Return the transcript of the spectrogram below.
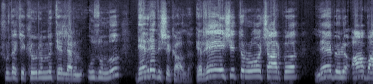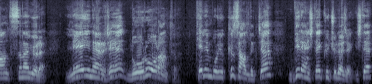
Şuradaki kıvrımlı tellerin uzunluğu devre dışı kaldı. E, R eşittir Rho çarpı L bölü A bağıntısına göre L ile R doğru orantılı. Telin boyu kısaldıkça direnç de küçülecek. İşte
